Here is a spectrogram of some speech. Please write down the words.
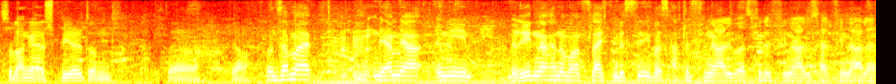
solange er spielt. Und äh, ja. Und sag mal, wir haben ja irgendwie, wir reden nachher noch mal vielleicht ein bisschen über das Achtelfinale, über das Viertelfinale, das Halbfinale.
